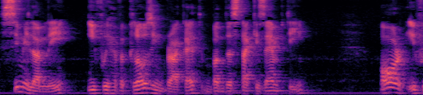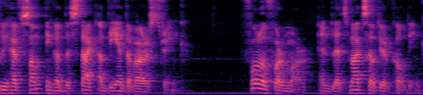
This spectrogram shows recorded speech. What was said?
Similarly, if we have a closing bracket but the stack is empty, or if we have something on the stack at the end of our string. Follow for more and let's max out your coding.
